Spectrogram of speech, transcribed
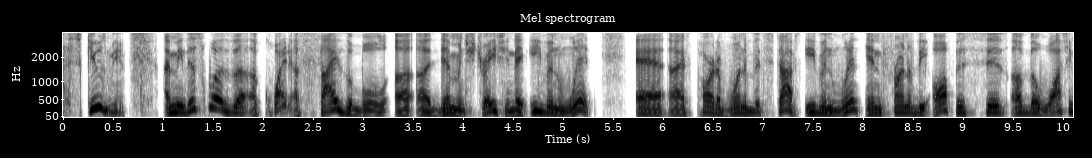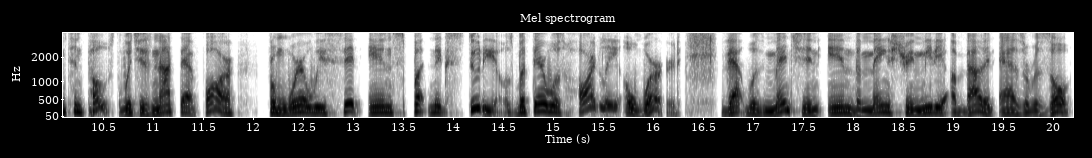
Excuse me. I mean, this was a, a quite a sizable uh, demonstration that even went as part of one of its stops, even went in front of the offices of the Washington Post, which is not that far from where we sit in Sputnik studios, but there was hardly a word that was mentioned in the mainstream media about it as a result.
